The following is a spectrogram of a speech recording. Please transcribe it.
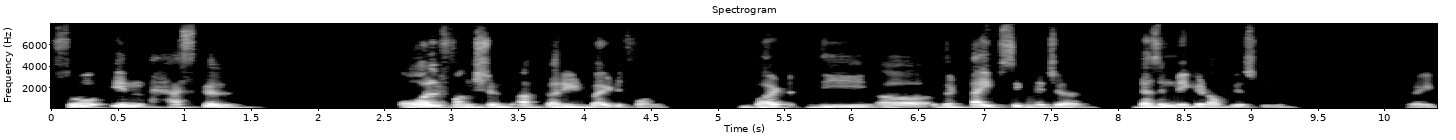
So in Haskell, all functions are curried by default, but the uh, the type signature doesn't make it obvious to you, right?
